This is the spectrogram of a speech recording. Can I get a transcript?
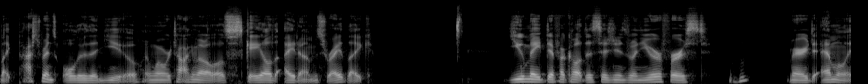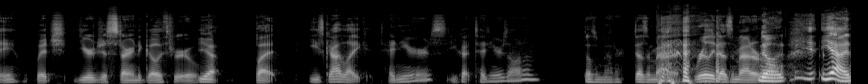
like Pastor Ben's older than you. And when we're talking about all those scaled items, right? Like you made difficult decisions when you were 1st Mhm. married to Emily, which you're just starting to go through. Yeah. But he's got like 10 years. You got 10 years on him? Doesn't matter. Doesn't matter. really doesn't matter no, yeah, I,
